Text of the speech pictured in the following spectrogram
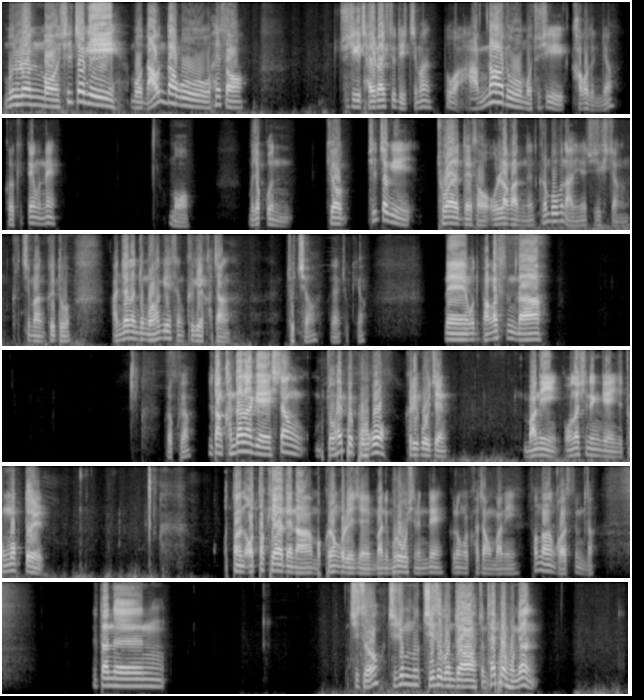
물론 뭐 실적이 뭐 나온다고 해서 주식이 잘 갈 수도 있지만 또 안 나와도 뭐 주식이 가거든요. 그렇기 때문에 뭐 무조건 기업 실적이 좋아야 돼서 올라가는 그런 부분은 아니에요. 주식시장은. 그렇지만 그래도 안전한 종목 하기 위해서는 그게 가장 좋죠. 가장 좋게요. 네, 모두 반갑습니다. 그렇고요. 일단 간단하게 시장 좀 살펴보고 그리고 이제 많이 원하시는 게 이제 종목들 어떤 어떻게 해야 되나 뭐 그런 거를 이제 많이 물어보시는데 그런 걸 가장 많이 선호하는 것 같습니다. 일단은 지수 지수 지수 먼저 좀 살펴보면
